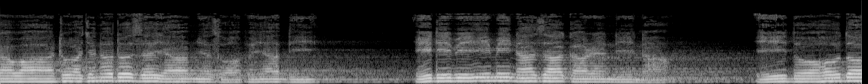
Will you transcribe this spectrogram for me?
ဂဝါထိုအကျွန်ုပ်တို့ဇရာမြတ်စွာဘုရားသည်ဣတိပိဣမိနာဇာကာရဏေနာဤသို့ဟောသော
